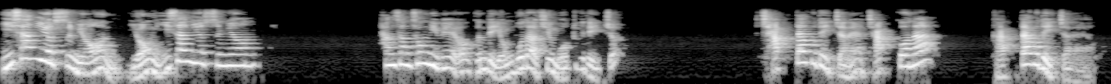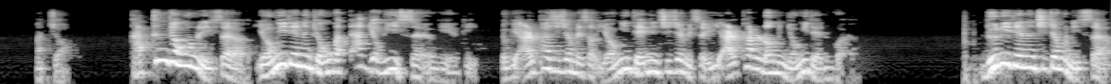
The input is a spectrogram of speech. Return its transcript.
이상이었으면 0 이상이었으면 항상 성립해요. 근데 0보다 지금 어떻게 돼 있죠? 작다고 돼 있잖아요. 작거나 같다고 돼 있잖아요. 맞죠? 같은 경우는 있어요. 0이 되는 경우가 딱 여기 있어요. 여기 여기. 여기 알파 지점에서 0이 되는 지점이 있어요. 이 알파를 넣으면 0이 되는 거예요. 늘이 되는 지점은 있어요.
